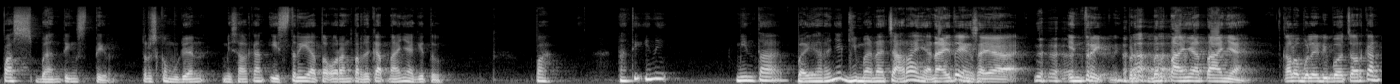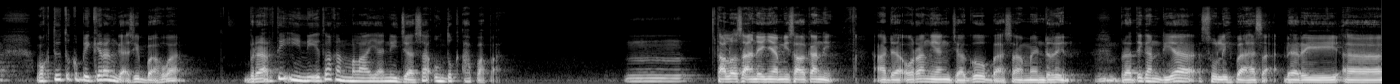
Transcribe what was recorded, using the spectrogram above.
pas banting setir, terus kemudian misalkan istri atau orang terdekat nanya gitu, Pak, nanti ini minta bayarannya gimana caranya? Nah itu yang saya intrik nih, ber, bertanya-tanya. Kalau boleh dibocorkan, waktu itu kepikiran nggak sih bahwa berarti ini itu akan melayani jasa untuk apa pak? Hmm, kalau seandainya misalkan nih ada orang yang jago bahasa Mandarin, hmm. berarti kan dia sulih bahasa dari uh,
